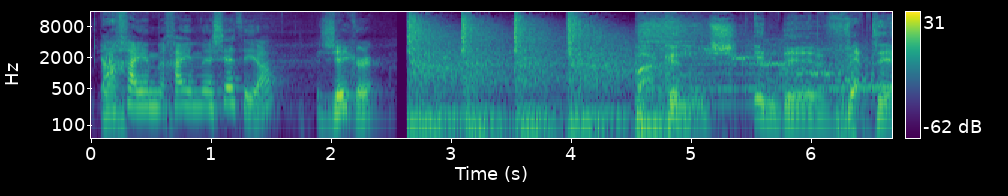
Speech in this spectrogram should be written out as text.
Ja, ga je hem, ga je hem zetten, ja? Zeker. In de vette.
